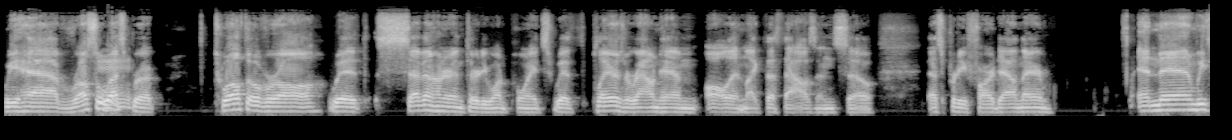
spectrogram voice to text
We have Russell Hmm. Westbrook, 12th overall with 731 points, with players around him all in like the thousands. So that's pretty far down there. And then we,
